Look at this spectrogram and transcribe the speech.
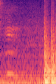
Absolutely.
